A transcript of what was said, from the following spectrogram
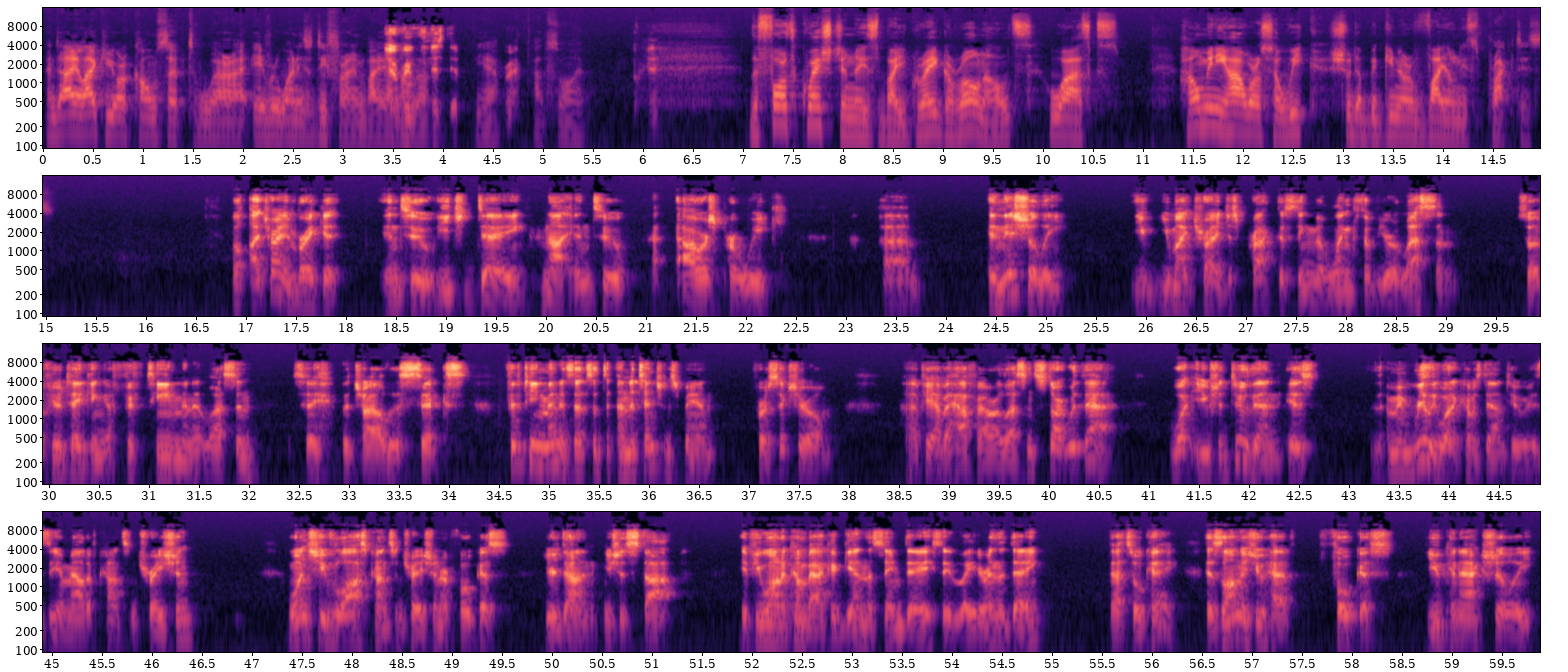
And I like your concept where uh, everyone is different by everyone another. is different. Yeah, right. Absolutely. Okay. The fourth question is by Greg Ronalds, who asks, "How many hours a week should a beginner violinist practice?" Well, I try and break it into each day, not into hours per week. Um, initially, you, you might try just practicing the length of your lesson. So if you're taking a 15 minute lesson, say the child is six, 15 minutes, that's an attention span for a six year old. Uh, if you have a half hour lesson, start with that. What you should do then is, I mean, really what it comes down to is the amount of concentration. Once you've lost concentration or focus, you're done. You should stop. If you want to come back again the same day, say later in the day, that's okay. As long as you have focus, you can actually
